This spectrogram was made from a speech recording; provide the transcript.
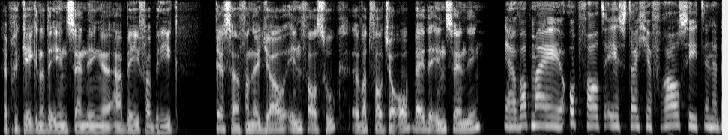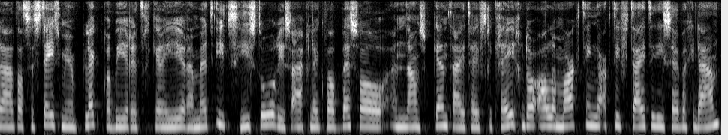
hebt gekeken naar de inzending uh, AB Fabriek. Tessa, vanuit jouw invalshoek, wat valt jou op bij de inzending? Ja, wat mij opvalt is dat je vooral ziet inderdaad dat ze steeds meer een plek proberen te creëren met iets historisch eigenlijk, wat best wel een naamsbekendheid heeft gekregen door alle marketingactiviteiten die ze hebben gedaan.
